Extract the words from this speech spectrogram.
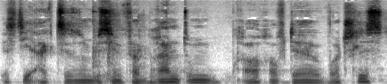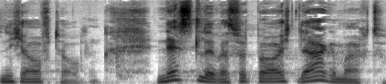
ist die Aktie so ein bisschen verbrannt und braucht auf der Watchlist nicht auftauchen. Nestle, was wird bei euch da gemacht?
